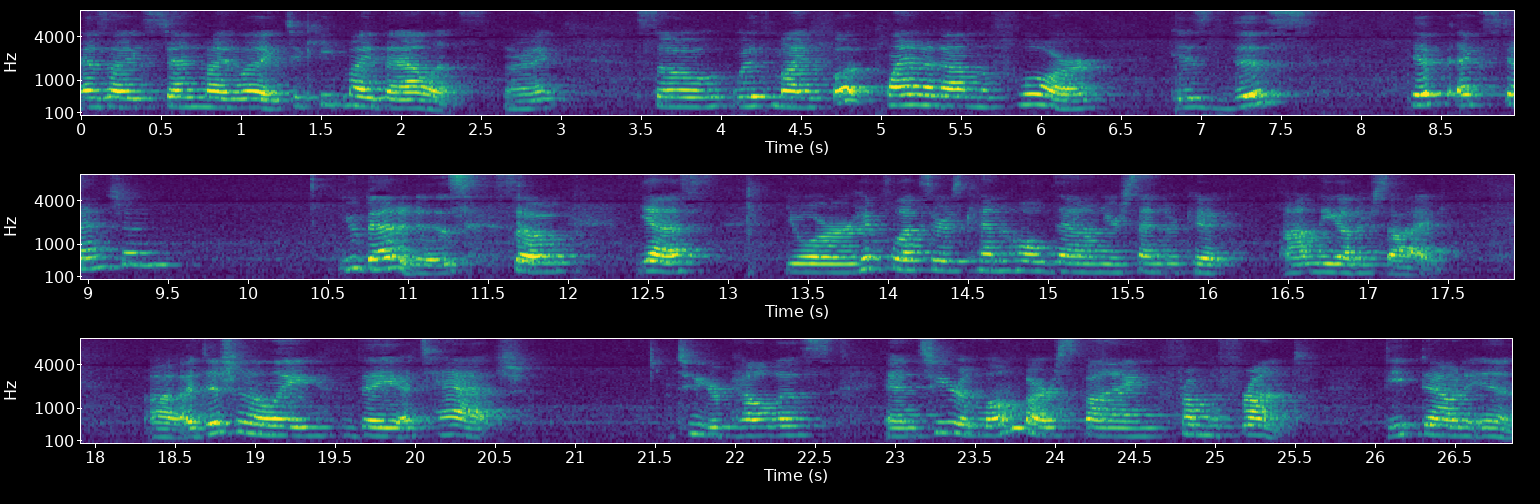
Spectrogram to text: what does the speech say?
as I extend my leg to keep my balance. All right. So with my foot planted on the floor, is this hip extension? You bet it is. So yes, your hip flexors can hold down your center kick on the other side. Uh, additionally, they attach to your pelvis and to your lumbar spine from the front, deep down in.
